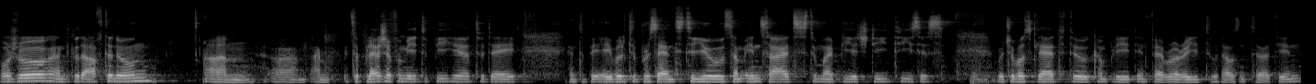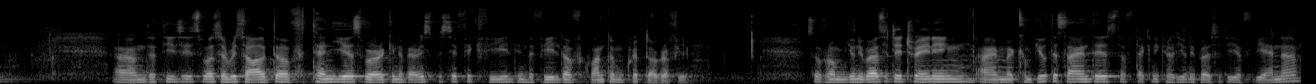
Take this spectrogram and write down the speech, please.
Bonjour and good afternoon. Um, um, it's a pleasure for me to be here today and to be able to present to you some insights to my PhD thesis, which I was glad to complete in February 2013. Um, the thesis was a result of 10 years' work in a very specific field, in the field of quantum cryptography. So, from university training, I'm a computer scientist of Technical University of Vienna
